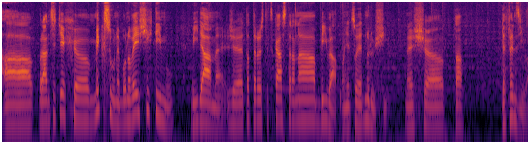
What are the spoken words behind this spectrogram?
a v rámci těch eh, mixů nebo novějších týmů vídáme, že ta teroristická strana bývá o něco jednodušší než uh, ta defenzíva.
